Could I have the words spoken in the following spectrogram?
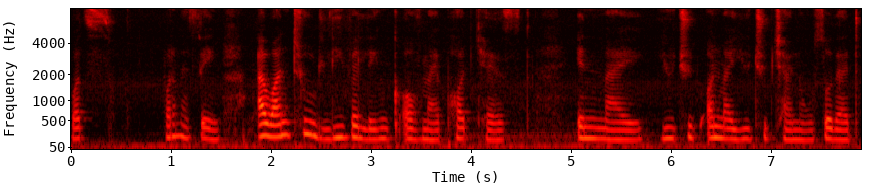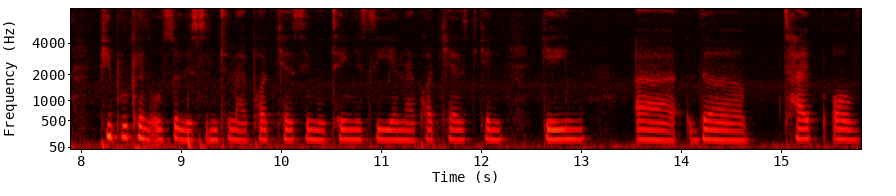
what's what am I saying? I want to leave a link of my podcast in my YouTube on my YouTube channel so that people can also listen to my podcast simultaneously and my podcast can gain uh the type of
